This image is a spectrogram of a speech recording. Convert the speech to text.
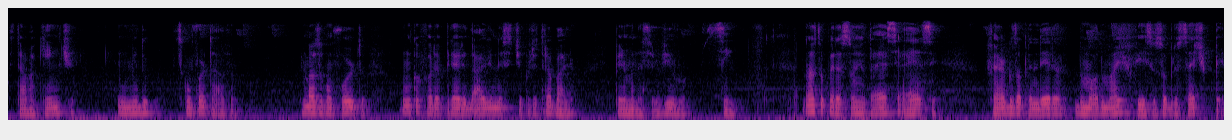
Estava quente, úmido, desconfortável. Mas o conforto nunca foi a prioridade nesse tipo de trabalho. Permanecer vivo? Sim. Nas operações da SAS, Fergus aprendera do modo mais difícil sobre os 7P:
